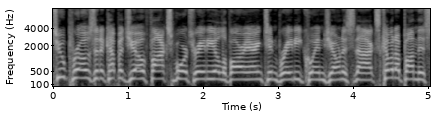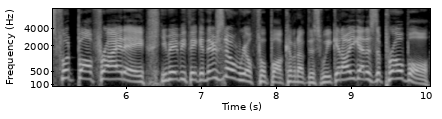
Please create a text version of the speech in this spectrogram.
Two pros and a cup of Joe, Fox Sports Radio, LeVar Arrington, Brady Quinn, Jonas Knox. Coming up on this Football Friday, you may be thinking there's no real football coming up this weekend. All you got is the Pro Bowl.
